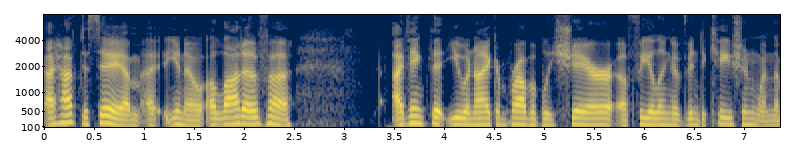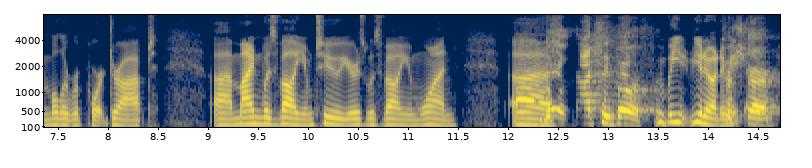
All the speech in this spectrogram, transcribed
I, I have to say, um, uh, you know, a lot of. Uh, I think that you and I can probably share a feeling of vindication when the Mueller report dropped. Uh, mine was volume two, yours was volume one. Uh, both, actually, both. But you, you know what I For mean? sure.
